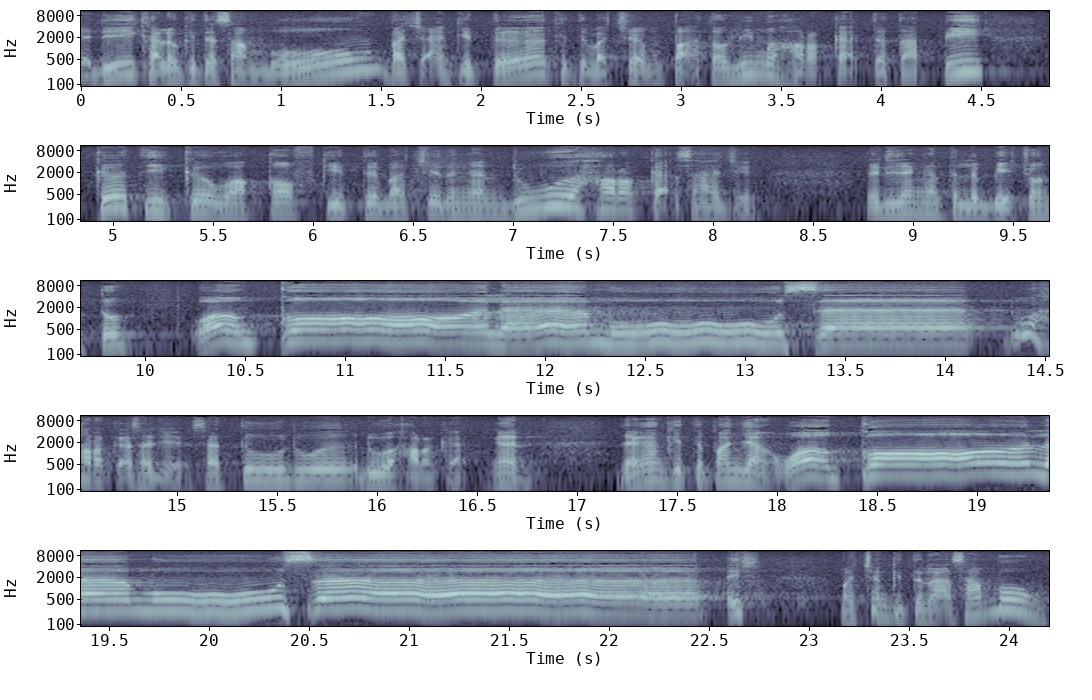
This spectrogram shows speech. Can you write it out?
Jadi kalau kita sambung bacaan kita kita baca empat atau lima harakat. Tetapi ketika waqaf kita baca dengan dua harakat sahaja. Jadi jangan terlebih. Contoh wa qala Musa. Dua harakat saja. Satu dua dua harakat kan Jangan kita panjang. Wa qala Musa. Ish, macam kita nak sambung.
